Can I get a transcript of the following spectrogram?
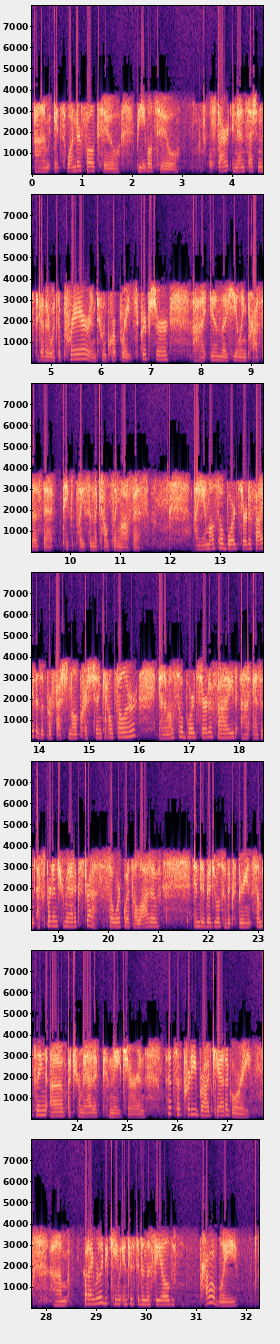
Um, it's wonderful to be able to start and end sessions together with a prayer and to incorporate scripture uh, in the healing process that takes place in the counseling office. I am also board certified as a professional Christian counselor, and I'm also board certified uh, as an expert in traumatic stress. So work with a lot of individuals who've experienced something of a traumatic nature, and that's a pretty broad category. Um, but I really became interested in the field probably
